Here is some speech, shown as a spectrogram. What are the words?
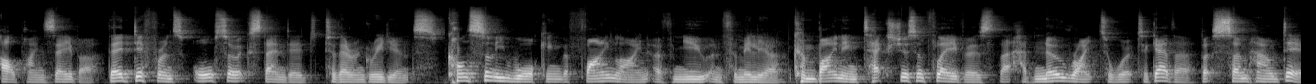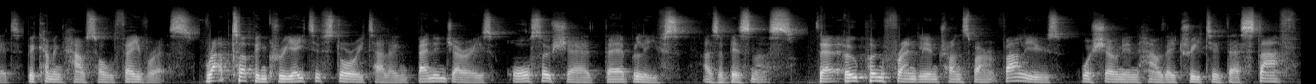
Alpine-Zeba. Their difference also extended to their ingredients, constantly walking the fine line of new and familiar, combining textures and flavours that had no right to work together but somehow did, becoming household favourites. Wrapped up in creative storytelling, Ben & Jerry's also shared their beliefs as a business. Their open, friendly and transparent values were shown in how they treated their staff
